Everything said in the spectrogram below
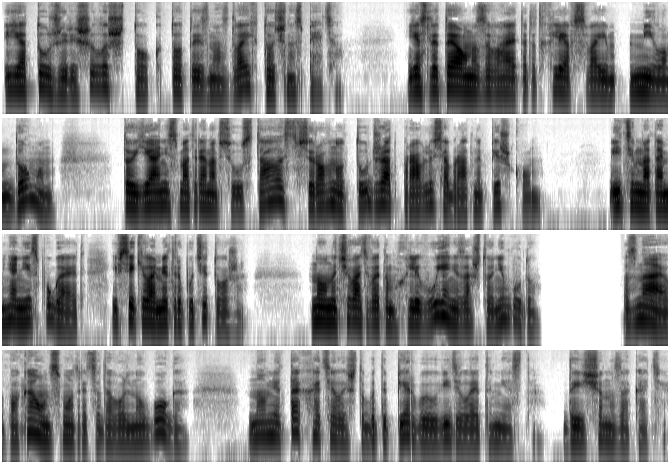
и я тут же решила, что кто-то из нас двоих точно спятил. Если Тео называет этот хлев своим «милым домом», то я, несмотря на всю усталость, все равно тут же отправлюсь обратно пешком. И темнота меня не испугает, и все километры пути тоже — но ночевать в этом хлеву я ни за что не буду. Знаю, пока он смотрится довольно убого, но мне так хотелось, чтобы ты первой увидела это место, да еще на закате.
